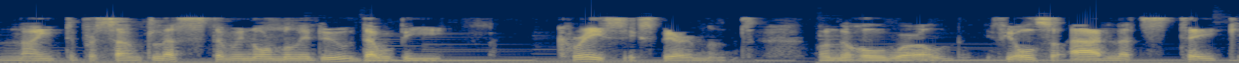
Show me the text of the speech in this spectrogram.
90% less than we normally do. That would be crazy experiment on the whole world. If you also add, let's take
